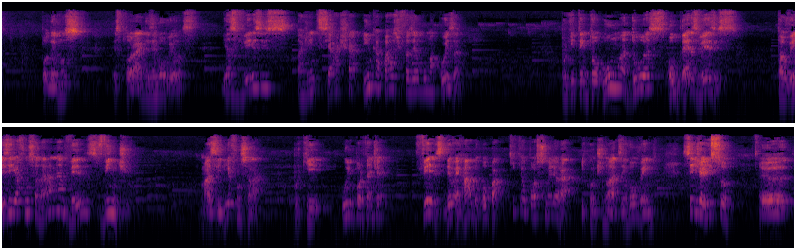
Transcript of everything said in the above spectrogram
podemos explorar e desenvolvê-las. E às vezes a gente se acha incapaz de fazer alguma coisa porque tentou uma, duas ou dez vezes. Talvez iria funcionar na vez 20 mas iria funcionar. Porque o importante é, fez, deu errado, opa, o que, que eu posso melhorar? E continuar desenvolvendo. Seja isso uh,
